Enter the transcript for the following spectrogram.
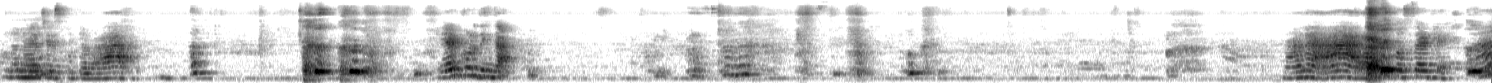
నువ్వే చేసుకుంటావా ఏడకూడదు ఇంకా నానా రాత్రికి వస్తాడులే ఆ?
